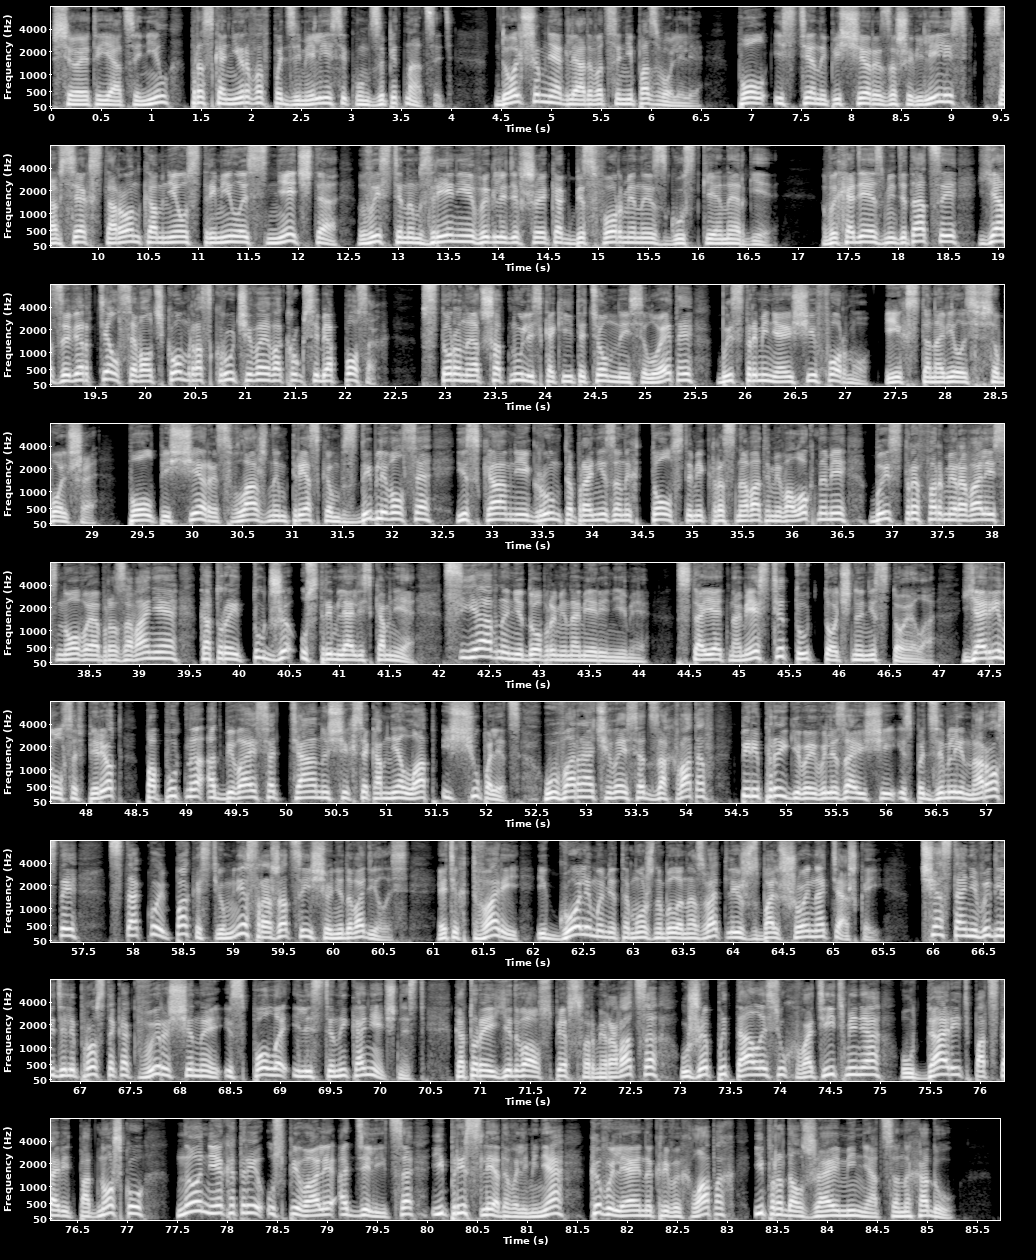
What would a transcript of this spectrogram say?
Все это я оценил, просканировав подземелье секунд за 15. Дольше мне оглядываться не позволили. Пол и стены пещеры зашевелились, со всех сторон ко мне устремилось нечто, в истинном зрении выглядевшее как бесформенные сгустки энергии. Выходя из медитации, я завертелся волчком, раскручивая вокруг себя посох. В стороны отшатнулись какие-то темные силуэты, быстро меняющие форму. Их становилось все больше — Пол пещеры с влажным треском вздыбливался, из камней и грунта, пронизанных толстыми красноватыми волокнами, быстро формировались новые образования, которые тут же устремлялись ко мне, с явно недобрыми намерениями. Стоять на месте тут точно не стоило. Я ринулся вперед, попутно отбиваясь от тянущихся ко мне лап и щупалец, уворачиваясь от захватов, перепрыгивая вылезающие из-под земли наросты, с такой пакостью мне сражаться еще не доводилось. Этих тварей и големами-то можно было назвать лишь с большой натяжкой. Часто они выглядели просто как выращенная из пола или стены конечность, которая, едва успев сформироваться, уже пыталась ухватить меня, ударить, подставить подножку — но некоторые успевали отделиться и преследовали меня, ковыляя на кривых лапах и продолжая меняться на ходу.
